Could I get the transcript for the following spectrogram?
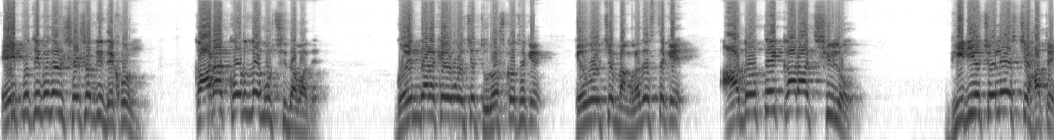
এই প্রতিবেদন শেষ অব্দি দেখুন। কারা করল মুর্শিদাবাদে? গোয়েন্দারা কেউ বলছে তুরস্ক থেকে, কেউ বলছে বাংলাদেশ থেকে। আদতে কারা ছিল? ভিডিও চলে এসছে হাতে।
